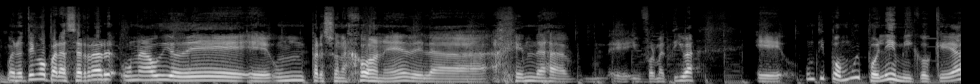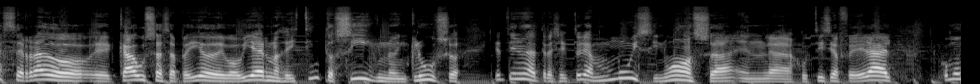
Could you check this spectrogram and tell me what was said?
Bueno, tengo para cerrar un audio de eh, un personajón eh, de la agenda eh, informativa. Un tipo muy polémico que ha cerrado causas a pedido de gobiernos de distinto signo incluso, que tiene una trayectoria muy sinuosa en la justicia federal, como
